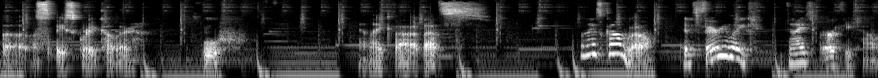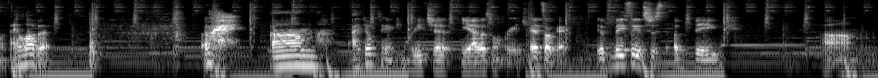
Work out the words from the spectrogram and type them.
the space gray color. Ooh. I like that. That's a nice combo. It's very like nice earthy tone. I love it. Um, I don't think I can reach it. Yeah, this won't reach. It's okay. It, basically, it's just a big um,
